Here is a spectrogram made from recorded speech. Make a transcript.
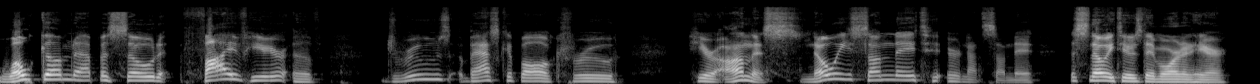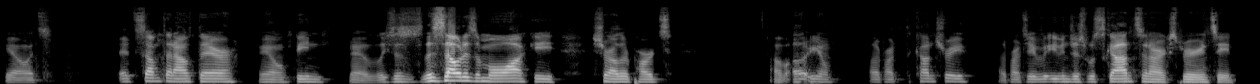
Welcome to episode five here of Drew's basketball crew here on this snowy Sunday to, or not Sunday, the snowy Tuesday morning here. You know, it's it's something out there, you know, being you know, at least this is this is how it is in Milwaukee, sure other parts of other, you know, other parts of the country, other parts of even just Wisconsin are experiencing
